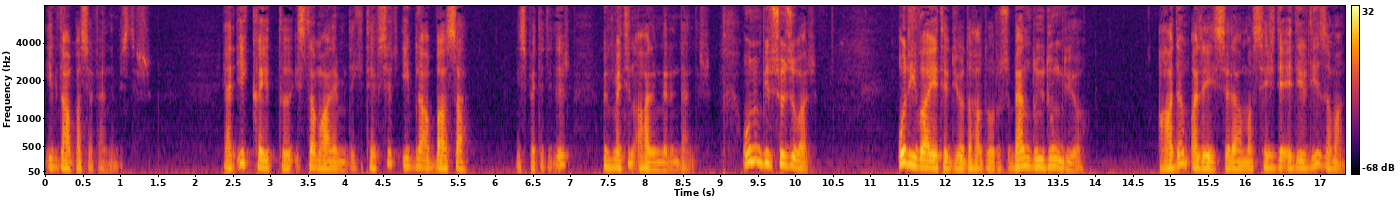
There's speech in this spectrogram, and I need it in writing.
İbn Abbas Efendimiz'dir. Yani ilk kayıttığı İslam alemindeki tefsir İbn Abbas'a nispet edilir. Ümmetin alimlerindendir. Onun bir sözü var. O rivayet ediyor daha doğrusu. Ben duydum diyor. Adem aleyhisselama secde edildiği zaman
